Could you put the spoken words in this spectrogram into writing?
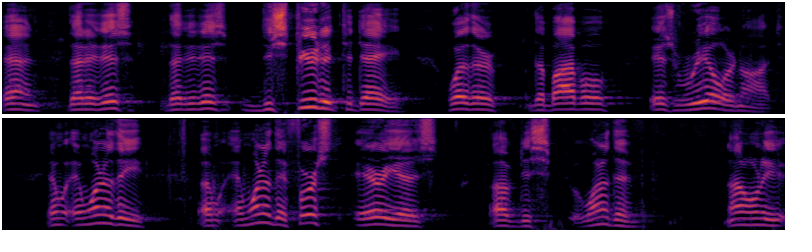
and that it is that it is disputed today whether the Bible is real or not. And, and one of the uh, and one of the first areas of dis, one of the not only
